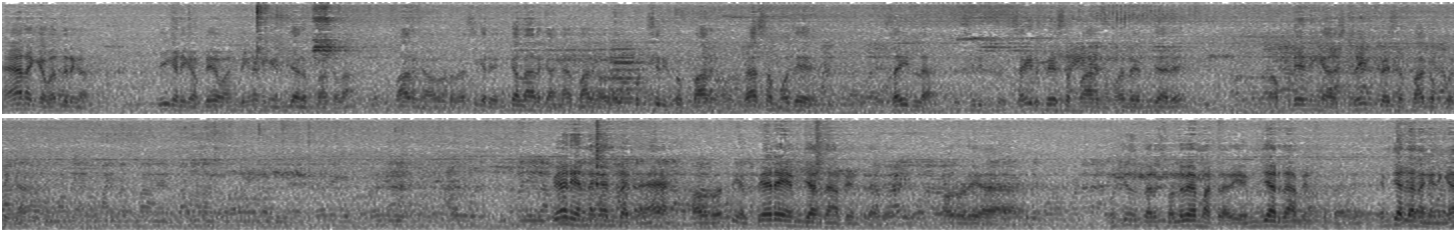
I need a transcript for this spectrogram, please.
நேரம் இங்கே வந்துடுங்க டீ கடைக்கு அப்படியே வந்தீங்கன்னா நீங்கள் எம்ஜிஆரை பார்க்கலாம். பாருங்கள் அவரோட ரசிகர் எங்கெல்லாம் இருக்காங்க பாருங்கள் அவரோட புன்சிரிப்பை பாருங்கள் அவர் பேசும்போது சைடில் இந்த சிரிப்பு சைடு பேச பாருங்கள் முதல்ல எம்ஜிஆர். அப்படியே நீங்கள் ஸ்ட்ரைட் பேச பார்க்க போகிறீங்க பேர் என்னங்கன்னு கேட்டேன். அவர் வந்து என் பேரே எம்ஜிஆர் தான் அப்படின்றாரு. அவருடைய ஒரிஜினல் பேரை சொல்லவே மாட்டாரு எம்ஜிஆர் தான் அப்படின்னு சொல்றாரு. எம்ஜிஆர் தானாங்க நீங்க?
